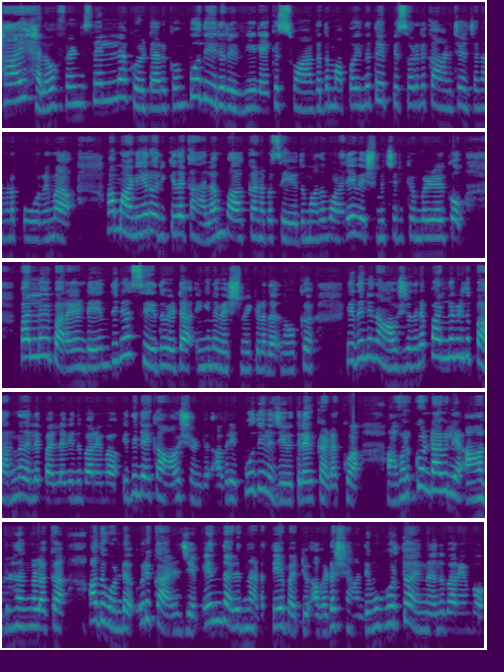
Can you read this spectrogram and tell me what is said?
ഹായ് ഹലോ ഫ്രണ്ട്സ് എല്ലാ കൂട്ടുകാർക്കും പുതിയൊരു റിവ്യൂയിലേക്ക് സ്വാഗതം. അപ്പോൾ ഇന്നത്തെ എപ്പിസോഡിൽ കാണിച്ചു വെച്ചാൽ നമ്മുടെ പൂർണിമ ആ മണിയർ ഒരുക്കിയത് കലം പാക്കാണ്. അപ്പൊ സേതും അത് വളരെ വിഷമിച്ചിരിക്കുമ്പോഴേക്കും പല്ലവി പറയണ്ടേ എന്തിനാ സേതു ഏട്ടാ ഇങ്ങനെ വിഷമിക്കണത്? നോക്ക് ഇതിന്റെ ആവശ്യത്തിന് പല്ലവി ഇത് പറഞ്ഞതല്ലേ? പല്ലവി എന്ന് പറയുമ്പോൾ ഇതിന്റെയൊക്കെ ആവശ്യമുണ്ട്. അവരെ പുതിയൊരു ജീവിതത്തിലേക്ക് കടക്കുക അവർക്കും ഉണ്ടാവില്ലേ ആഗ്രഹങ്ങളൊക്കെ? അതുകൊണ്ട് ഒരു കാര്യം ചെയ്യും. എന്തായാലും നടത്തിയേ പറ്റൂ. അവരുടെ ശാന്തി മുഹൂർത്തം എന്ന് പറയുമ്പോൾ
